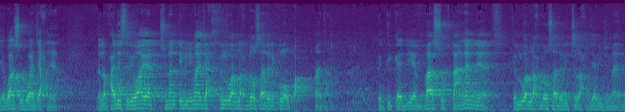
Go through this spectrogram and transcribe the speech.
Dia basuh wajahnya. Dalam hadis riwayat Sunan Ibni Majah keluarlah dosa dari kelopak mata. Ketika dia basuh tangannya keluarlah dosa dari celah jari jemari.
